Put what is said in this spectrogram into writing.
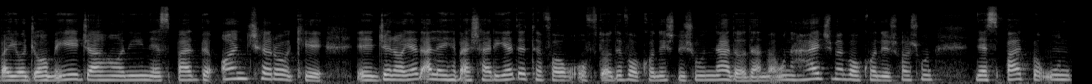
و یا جامعه جهانی نسبت به آنچه را که جنایت علیه بشریت اتفاق افتاده واکنش نشون ندادن و اون حجم واکنش هاشون نسبت به اون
